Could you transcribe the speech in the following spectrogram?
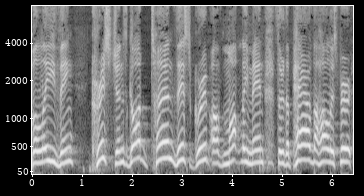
believing, Christians, God turned this group of motley men through the power of the Holy Spirit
